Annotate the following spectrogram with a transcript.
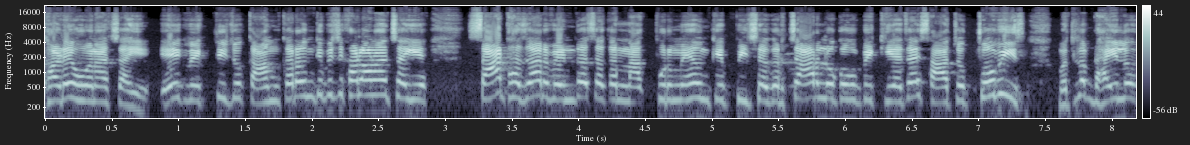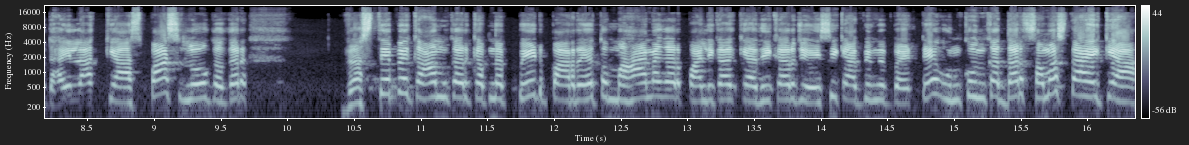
खड़े होना चाहिए। एक व्यक्ति जो काम कर रहा है, उनके पीछे खड़ा होना चाहिए। साठ हज़ार वेंडर्स अगर नागपुर में है, उनके पीछे अगर चार लोगों को भी किया जाए, सात चौक चौबीस मतलब ढाई लो ढाई लाख के आसपास लोग अगर रास्ते पे काम करके अपना पेट पार रहे हैं तो महानगर पालिका के अधिकारी जो एसी कैबिन में बैठे हैं, उनको उनका दर्द समझता है क्या?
